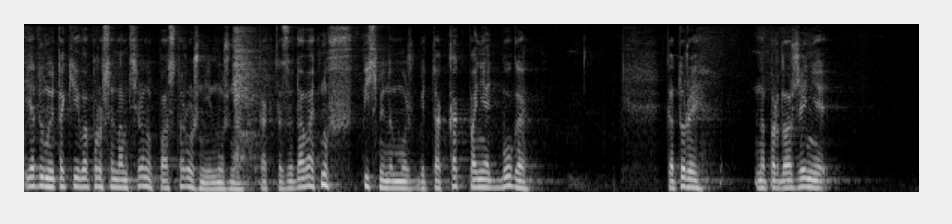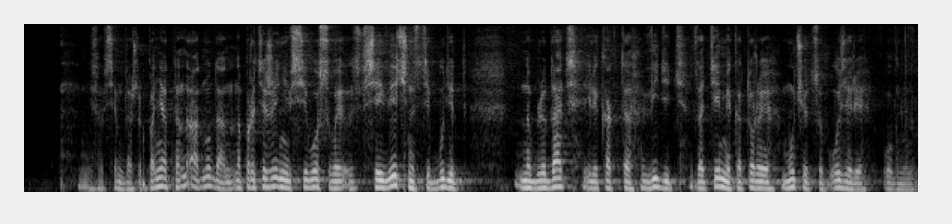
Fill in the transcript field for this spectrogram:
я думаю, такие вопросы нам все равно поосторожнее нужно как-то задавать. Ну, в письменном, может быть, так. Как понять Бога, который на продолжение не совсем даже понятно, а, ну да, на протяжении всего своей, всей вечности будет наблюдать или как-то видеть за теми, которые мучаются в озере огненном.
